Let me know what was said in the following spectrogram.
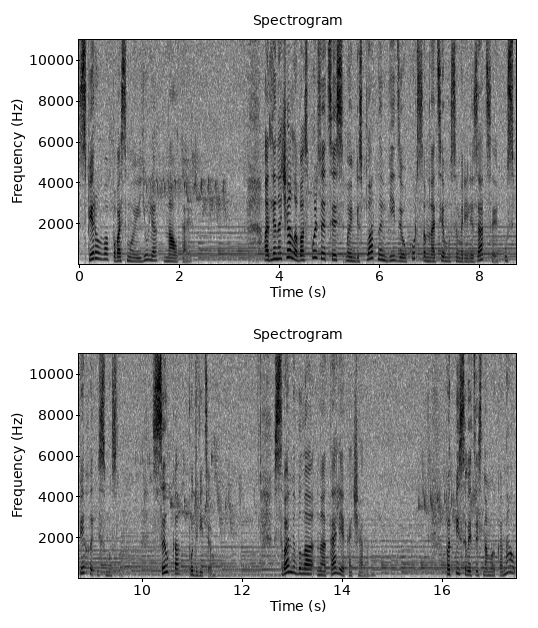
с 1 по 8 июля на Алтае. А для начала воспользуйтесь моим бесплатным видеокурсом на тему самореализации, успеха и смыслов. Ссылка под видео. С вами была Наталья Качанова. Подписывайтесь на мой канал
